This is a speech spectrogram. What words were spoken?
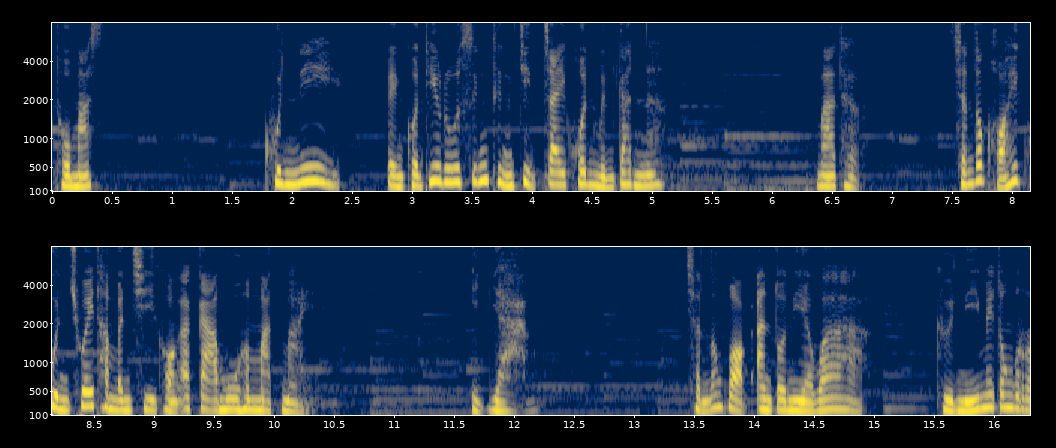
โทมัส คุณนี่เป็นคนที่รู้ซึ้งถึงจิตใจคนเหมือนกันนะ มาเถอะ ฉันต้องขอให้คุณช่วยทำบัญชีของอากามูฮัมหมัดใหม่ อีกอย่าง ฉันต้องบอกอันโตเนียว่า คืนนี้ไม่ต้องร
